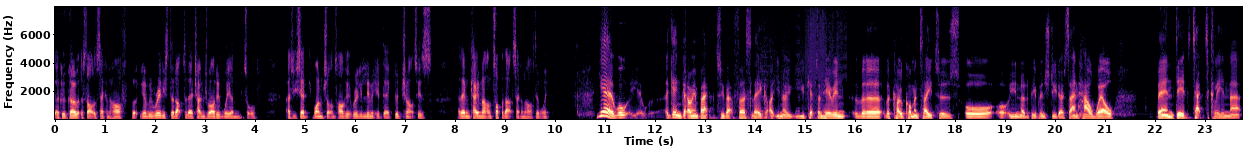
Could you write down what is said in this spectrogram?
a, a, good go at the start of the second half. But you know, we really stood up to their challenge well, didn't we? And sort of, as you said, one shot on target really limited their good chances, and then came out on top of that second half, didn't we? Yeah, well, again, going back to that first leg, I, you know, you kept on hearing the the co-commentators or, or you know the people in the studio saying how well Bayern did tactically in that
